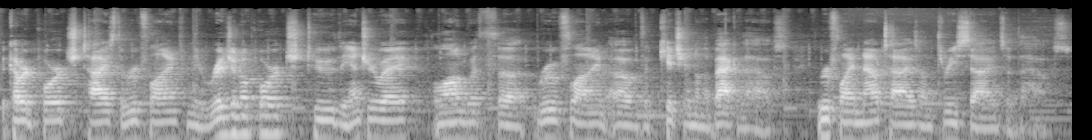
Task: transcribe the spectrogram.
The covered porch ties the roof line from the original porch to the entryway, along with the roof line of the kitchen on the back of the house. The roof line now ties on three sides of the house.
